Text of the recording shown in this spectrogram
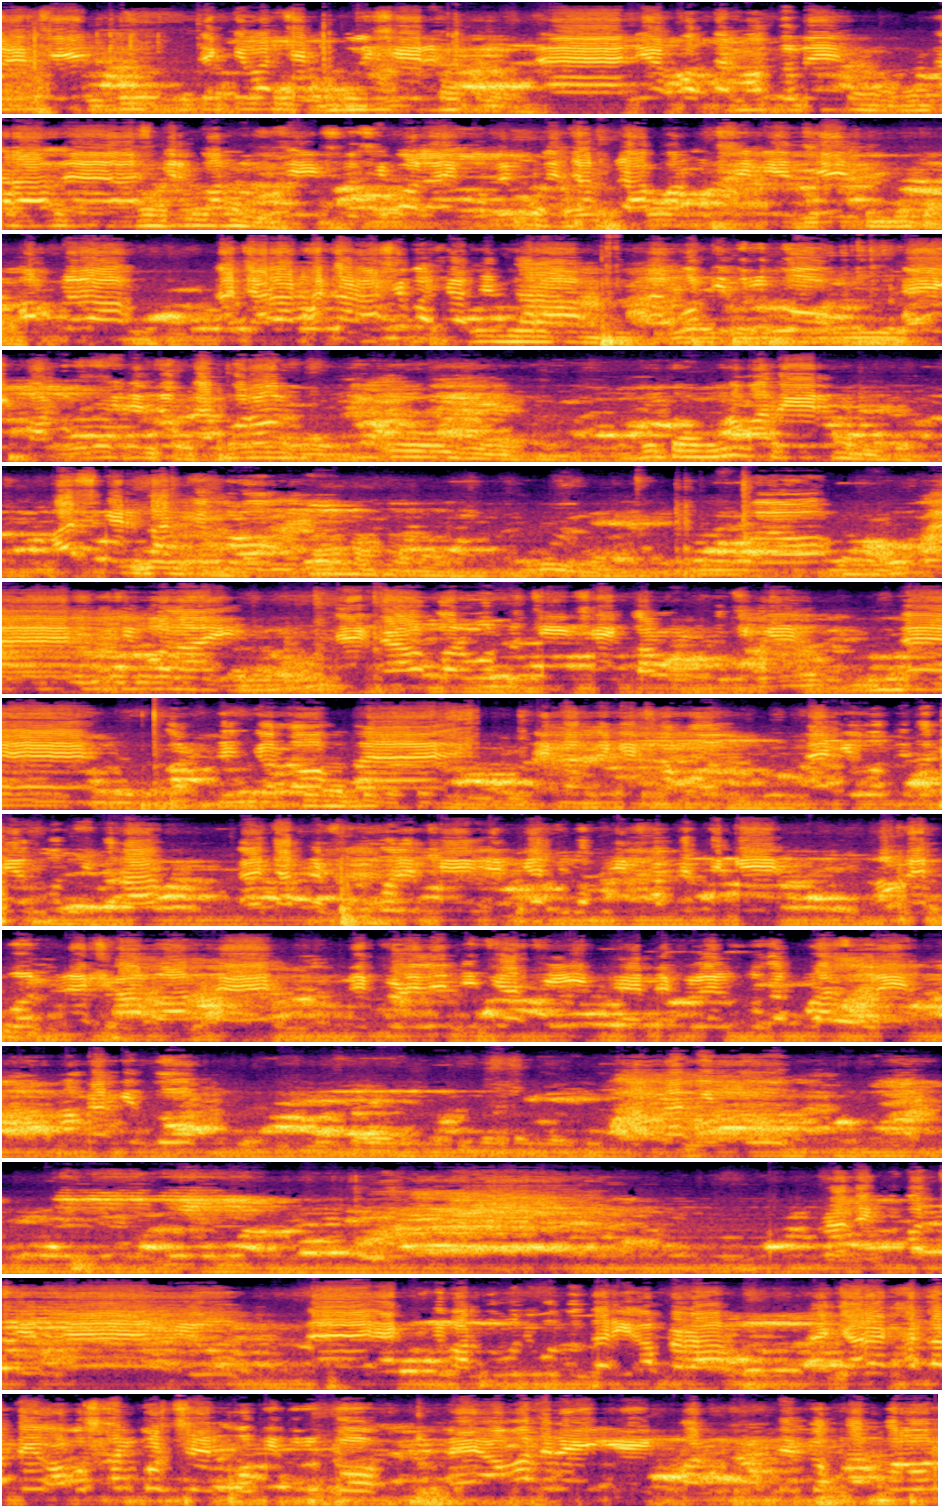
করেছে দেখতে পাচ্ছেন পুলিশের নিরাপত্তার মাধ্যমে তারা আজকের কর্মসূচি, সচিবালয় গোবিন্দপুরে যাত্রা কর্মসূচি নিয়েছে। আপনারা যারা ঢাকার আশেপাশে আছেন, তারা অতি দ্রুত এই কর্মসূচিতে যোগদান করুন। আমাদের আজকের কার্যক্রম। সচিবালয় যে কর্মসূচি সেই কর্মসূচিকে কর্মসূচির জন্য এখান থেকে সকল নিবন্ধিত আহ, যাত্রা শুরু করেছে। কমিটির সামনে থেকে আমরা এখন শাহবাগ নিচে আছি। মেট্রো রেল প্রচার করে আমরা কিন্তু আপনারা যারা ঢাকাতে অবস্থান করছেন অতি দ্রুত আমাদের এই এই যোগদান করুন।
